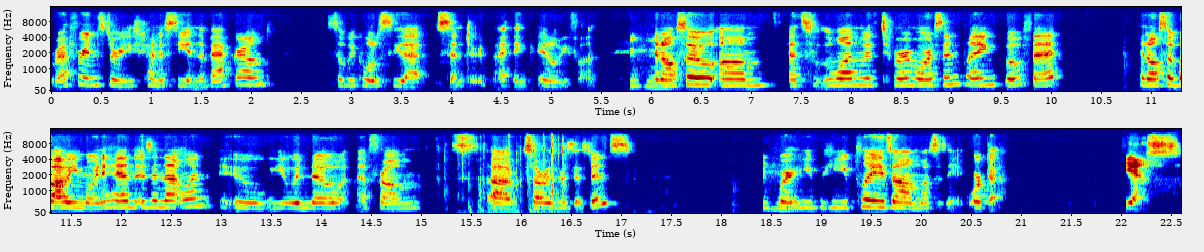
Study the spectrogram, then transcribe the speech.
referenced or you kind of see it in the background. So it'll be cool to see that centered. I think it'll be fun. Mhm. And also, um, that's the one with Temuera Morrison playing Boba Fett. And also Bobby Moynihan is in that one, who you would know from uh, Star Wars Resistance Mhm. where he he plays um what's his name Orka, Yes.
